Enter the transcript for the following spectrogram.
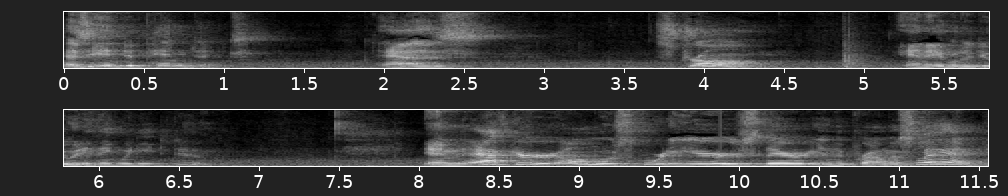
as independent, as strong, and able to do anything we need to do. And after almost 40 years there in the promised land,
